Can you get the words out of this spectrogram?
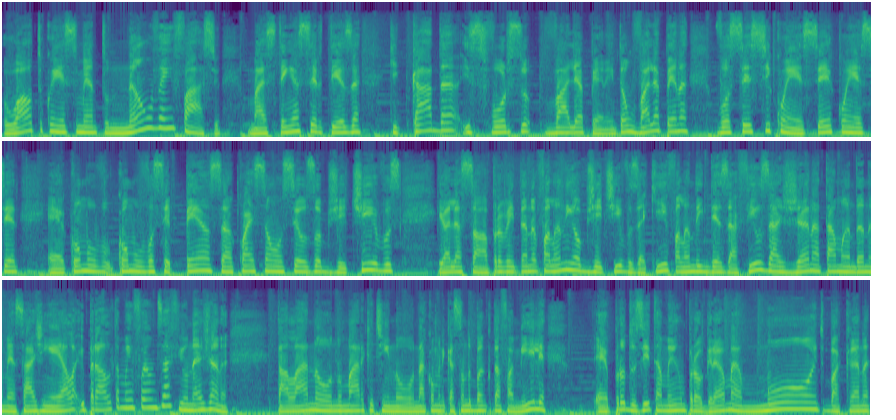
O autoconhecimento não vem fácil, mas tenha certeza que cada esforço vale a pena. Então, vale a pena você se conhecer, conhecer é, como, como você pensa, quais são os seus objetivos. E olha só, aproveitando, falando em objetivos aqui, falando em desafios, a Jana tá mandando mensagem ela e para ela também foi um desafio, né, Jana? Tá lá no, no marketing, no, na comunicação do Banco da Família, é, produzir também um programa muito bacana,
